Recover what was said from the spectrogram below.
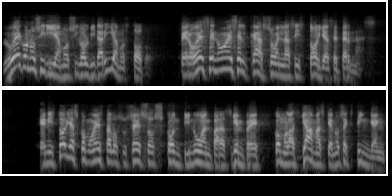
Luego nos iríamos y lo olvidaríamos todo. Pero ese no es el caso en las historias eternas. En historias como esta los sucesos continúan para siempre, como las llamas que no se extinguen,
